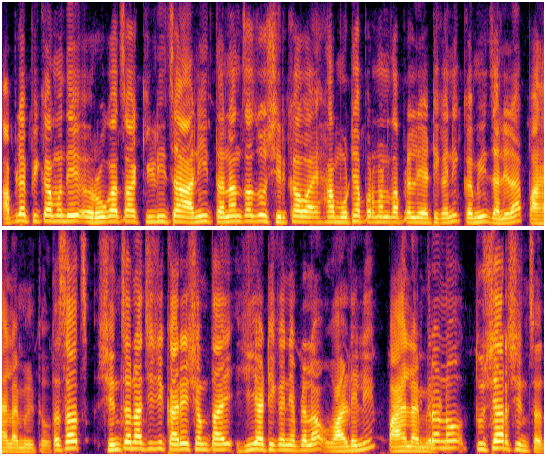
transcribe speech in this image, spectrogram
आपल्या पिकामध्ये रोगाचा किडीचा आणि तणांचा जो शिरकाव आहे हा मोठ्या प्रमाणात आपल्याला या ठिकाणी कमी झालेला पाहायला मिळतो. तसंच सिंचनाची जी कार्यक्षमता आहे ही या ठिकाणी आपल्याला वाढलेली पाहायला मिळते. मित्रांनो तुषार सिंचन.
